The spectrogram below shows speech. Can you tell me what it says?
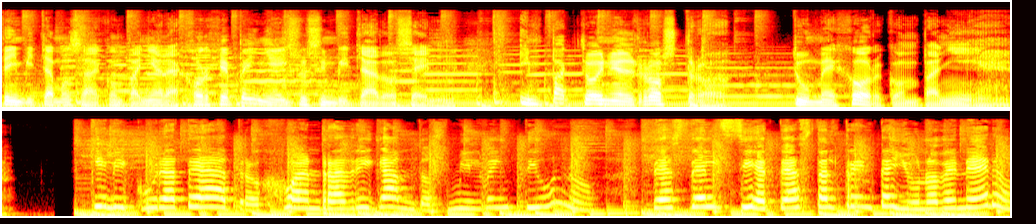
Te invitamos a acompañar a Jorge Peña y sus invitados en Impacto en el Rostro, tu mejor compañía. Quilicura Teatro Juan Radrigán 2021, desde el 7 hasta el 31 de enero.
